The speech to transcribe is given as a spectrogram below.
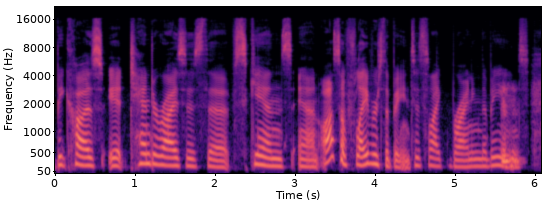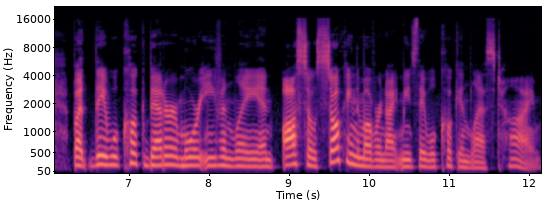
because it tenderizes the skins and also flavors the beans. It's like brining the mm-hmm. beans, but they will cook better, more evenly, and also soaking them overnight means they will cook in less time.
